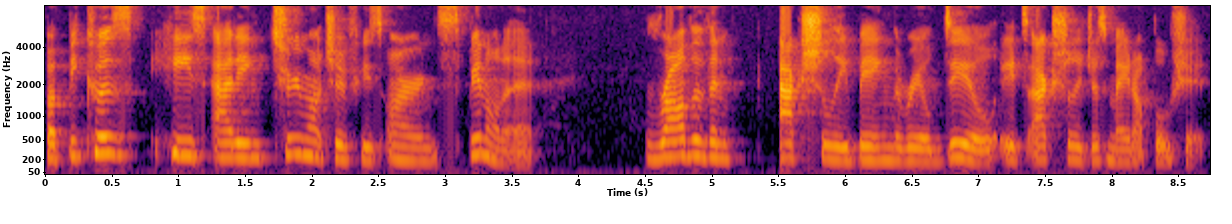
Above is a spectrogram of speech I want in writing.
But because he's adding too much of his own spin on it, rather than actually being the real deal, it's actually just made up bullshit.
